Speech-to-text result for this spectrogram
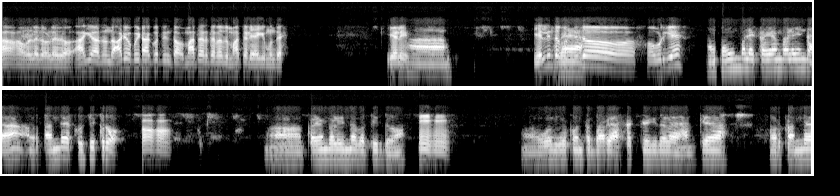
ಹಾಂ ಹಾ ಒಳ್ಳೇದು ಒಳ್ಳೇದು. ಹಾಗೆ ಅದೊಂದು ಆಡಿಯೋ ಬೈಟ್ ಹಾಕೋತೀನಿ ತಾವು ಮಾತಾಡ್ತಾ ಇರೋದು ಮಾತಾಡಿ ಹಾಗೆ ಮುಂದೆ. ಹೇಳಿ. ಎಲ್ಲಿಂದ ಅದೇ. ಬಂದಿದ್ದು ಹುಡುಗಿ? ಕೈಯಂಬಳೆ ಕೈಯಂಬಳಿ ಕೈಯಂಬಳಿಯಿಂದ ಅವ್ರ ತಂದೆ ಕೃಷಿಕರು. ಹಾಂ ಹಾಂ. ಆ, ಕೈಯಂಬಳಿಯಿಂದ ಬರ್ತಿದ್ದು. ಹ್ಞೂ ಹ್ಞೂ ಆ, ಓದ್ಬೇಕು ಅಂತ ಬಾರಿ ಆಸಕ್ತಿ ಆಗಿದ್ದಾಳೆ. ಅದಕ್ಕೆ ಅವ್ರ ತಂದೆ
